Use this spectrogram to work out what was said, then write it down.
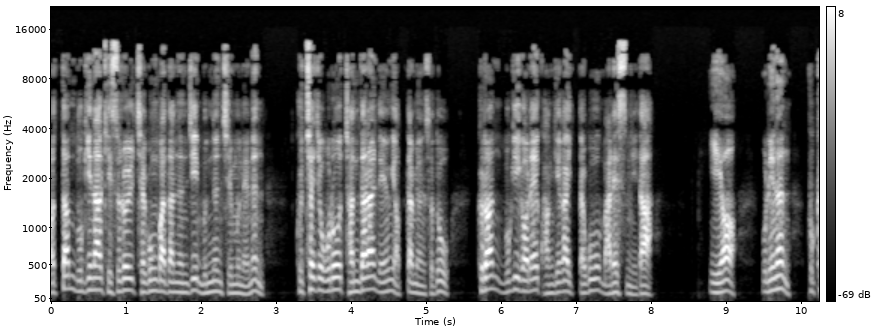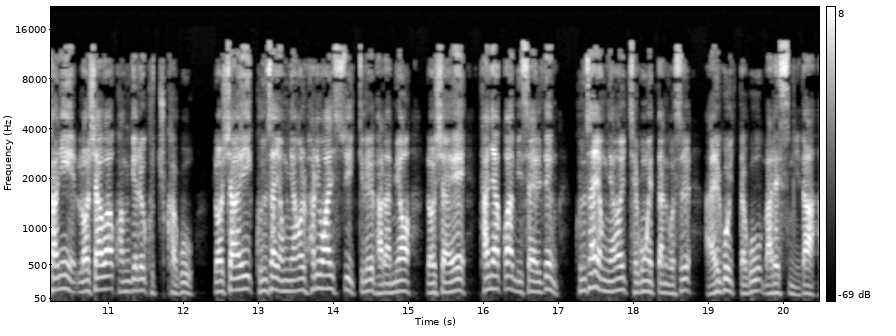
어떤 무기나 기술을 제공받았는지 묻는 질문에는 구체적으로 전달할 내용이 없다면서도 그런 무기 거래 관계가 있다고 말했습니다. 이어 우리는 북한이 러시아와 관계를 구축하고 러시아의 군사 역량을 활용할 수 있기를 바라며 러시아에 탄약과 미사일 등 군사 역량을 제공했다는 것을 알고 있다고 말했습니다.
